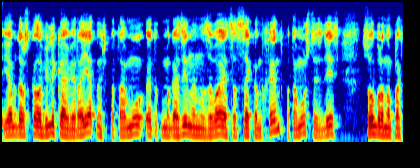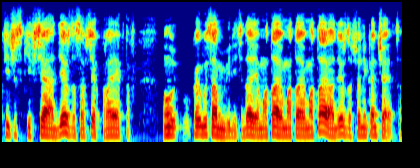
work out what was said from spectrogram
я бы даже сказал, велика вероятность, потому этот магазин и называется Second Hand, потому что здесь собрана практически вся одежда со всех проектов. Ну, как вы сами видите, да, я мотаю, мотаю, мотаю, одежда все не кончается.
